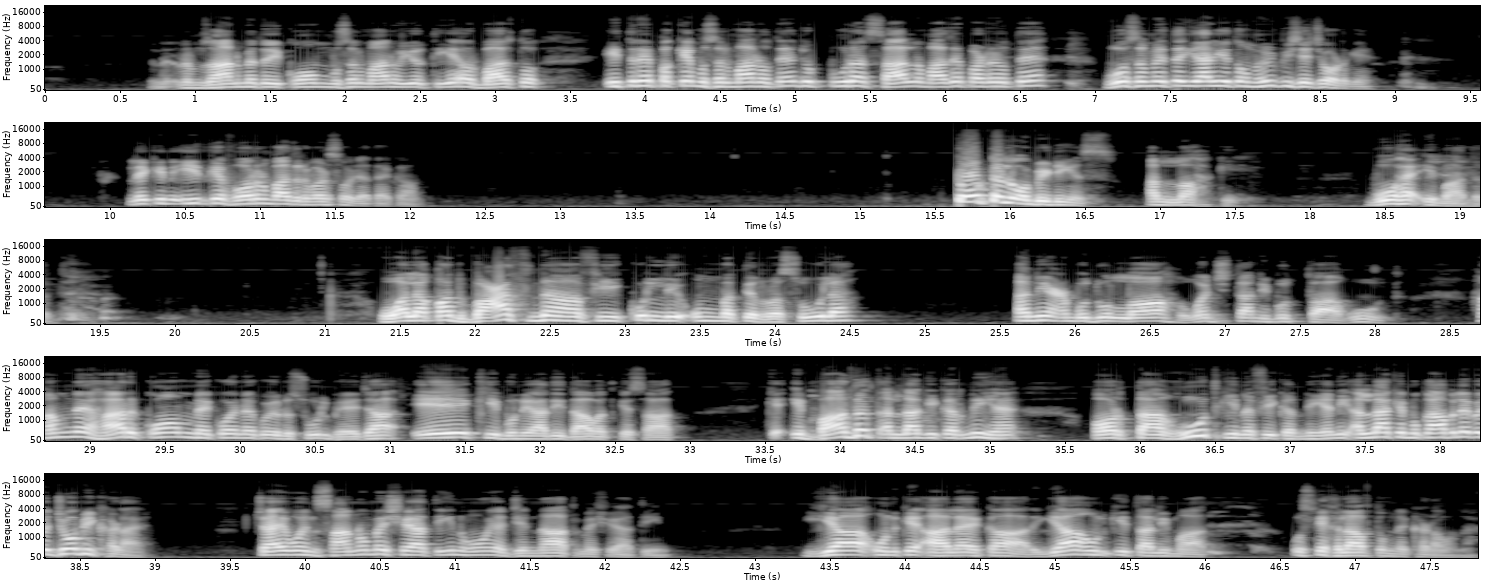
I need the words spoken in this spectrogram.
रमज़ान में तो ये कौम मुसलमान हुई होती है और बाज़ तो इतने पक्के मुसलमान होते हैं जो पूरा साल नमाजें पढ़ रहे होते हैं, वो समझते हैं, यार, ये तो हमें भी पीछे छोड़ गए। लेकिन ईद के फ़ौरन बाद रिवर्स हो जाता है काम। टोटल ओबीडियंस अल्लाह की। वो है इबादत। वलकद बासना फ़ी कुल्ली उम्मत रसूला अनबुदुल्लाह वजतनबुत्तागूत हमने हर कौम में कोई ना कोई रसूल भेजा, एक ही बुनियादी दावत के साथ। कि इबादत अल्लाह की करनी है और तागूत की नफ़ी करनी यानी अल्लाह के मुकाबले पे जो भी खड़ा है, चाहे वो इंसानों में शयातीन हो या जिन्नात में शयातीन, या उनके आलाकार या उनकी तालीमात, उसके खिलाफ तुमने खड़ा होना है।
